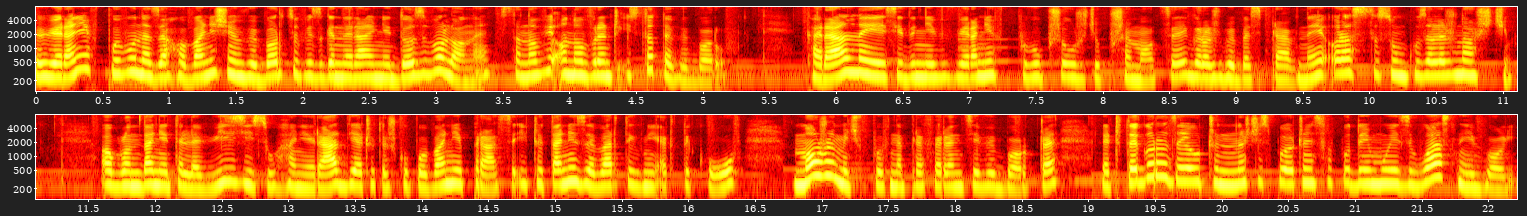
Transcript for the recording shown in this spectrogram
Wywieranie wpływu na zachowanie się wyborców jest generalnie dozwolone, stanowi ono wręcz istotę wyborów. Karalne jest jedynie wywieranie wpływu przy użyciu przemocy, groźby bezprawnej oraz stosunku zależności – Oglądanie telewizji, słuchanie radia czy też kupowanie prasy i czytanie zawartych w niej artykułów może mieć wpływ na preferencje wyborcze, lecz tego rodzaju czynności społeczeństwo podejmuje z własnej woli,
